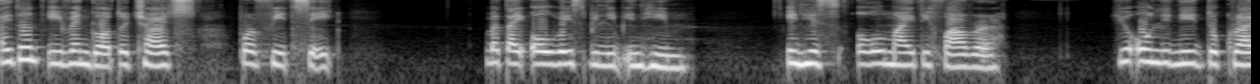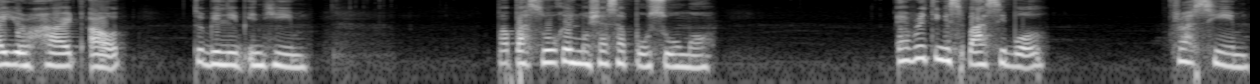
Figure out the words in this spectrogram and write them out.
I don't even go to church for faith's sake but I always believe in Him, in His almighty power. You only need to cry your heart out to believe in Him. Papasukin mo siya sa puso mo. Everything is possible. Trust Him.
